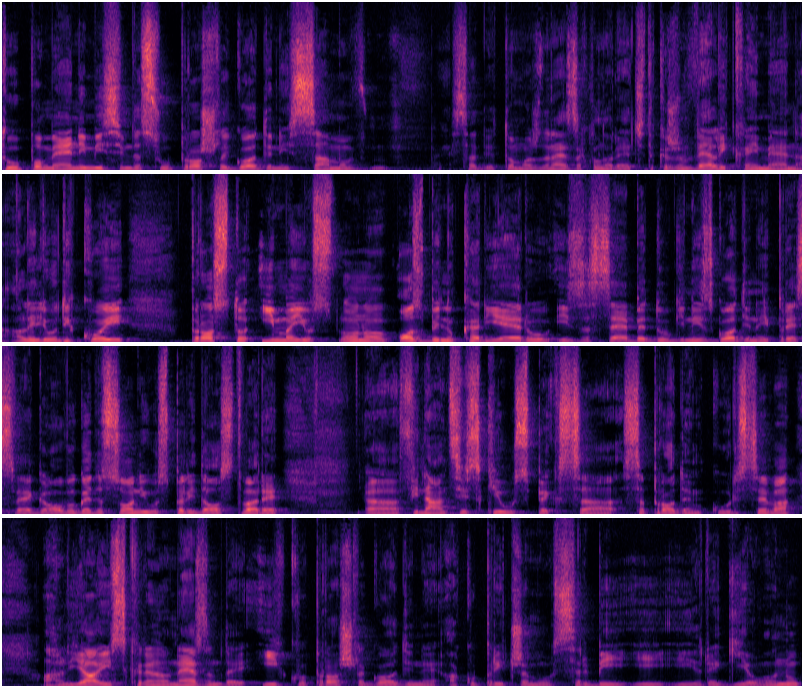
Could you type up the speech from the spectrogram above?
tu po meni mislim da su u prošloj godini samo, sad je to možda nezahvalno reći, da kažem velika imena, ali ljudi koji prosto imaju ono ozbiljnu karijeru iza sebe dugi niz godina i pre svega ovoga da su oni uspeli da ostvare uh, financijski uspeh sa, sa prodajem kurseva, ali ja iskreno ne znam da je iko prošle godine, ako pričamo u Srbiji i, i regionu,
